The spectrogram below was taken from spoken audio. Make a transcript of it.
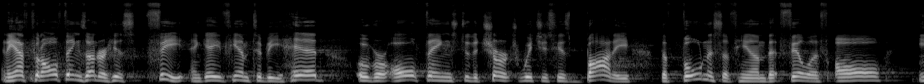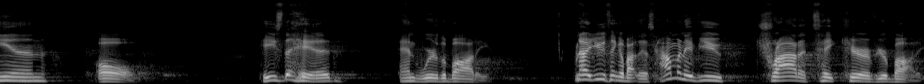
And he hath put all things under his feet and gave him to be head over all things to the church, which is his body, the fullness of him that filleth all in all. He's the head, and we're the body. Now, you think about this. How many of you try to take care of your body?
